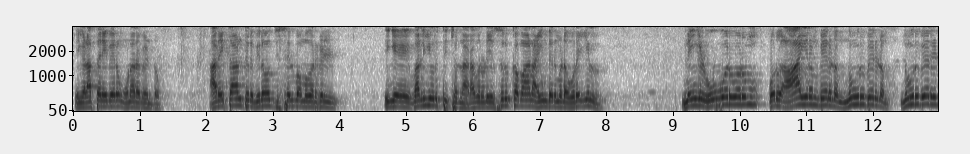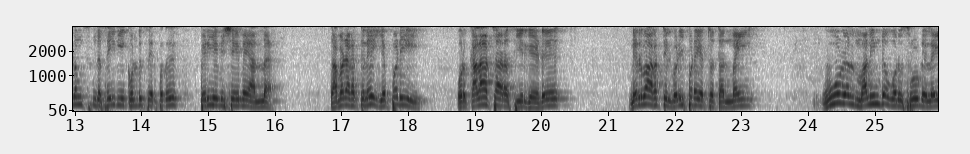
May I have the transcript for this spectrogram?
நீங்கள் அத்தனை பேரும் உணர வேண்டும். அதைத்தான் திரு வினோத் செல்வம் அவர்கள் இங்கே வலியுறுத்தி சொன்னார். அவருடைய சுருக்கமான ஐந்து நிமிட உரையில் நீங்கள் ஒவ்வொருவரும் ஒரு ஆயிரம் பேரிடம் நூறு பேரிடம் நூறு பேரிடம் இந்த செய்தியை கொண்டு சேர்ப்பது பெரிய விஷயமே அல்ல. தமிழகத்திலே எப்படி ஒரு கலாச்சார சீர்கேடு நிர்வாகத்தில் வெளிப்படையற்ற தன்மை ஊழல் மலிந்த ஒரு சூழ்நிலை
